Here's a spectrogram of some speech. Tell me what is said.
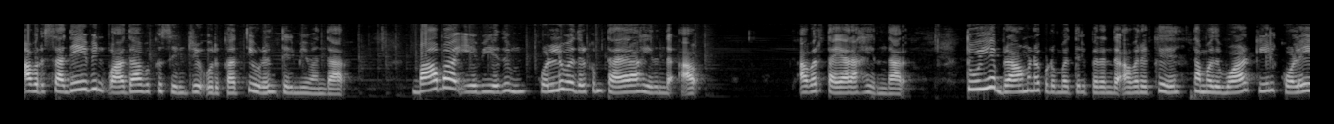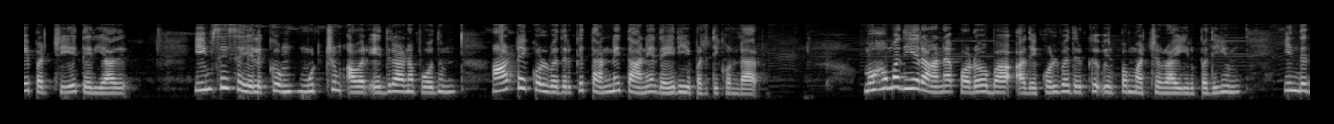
அவர் சதேவின் வாதாவுக்கு சென்று ஒரு கத்தியுடன் திரும்பி வந்தார். பாபா ஏவியதும் கொல்லுவதற்கும் தயாராக இருந்த அவர் தயாராக இருந்தார். தூய பிராமண குடும்பத்தில் பிறந்த அவருக்கு தமது வாழ்க்கையில் கொலையை பற்றியே தெரியாது. இம்சை செயலுக்கும் முற்றும் அவர் எதிரான போதும் ஆட்டை கொள்வதற்கு தன்னைத்தானே தைரியப்படுத்தி கொண்டார். முகமதியரான படோபா அதை கொள்வதற்கு விருப்பமற்றவராய் இருப்பதையும் இந்த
